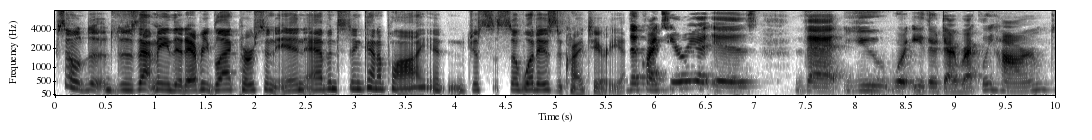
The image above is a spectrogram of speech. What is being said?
So th- does that mean that every black person in Evanston can apply? And just so what is the criteria? The criteria is that you were either directly harmed,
